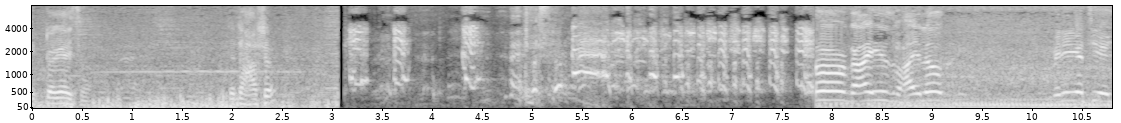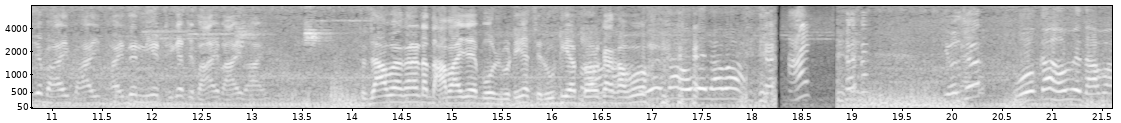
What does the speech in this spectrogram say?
একটু আগে আইছো? এটা হাসো। তো গাইস ভাই লোক বেরিয়ে গেছি। এই যে ভাই ভাই ভাইদের নিয়ে। ঠিক আছে ভাই ভাই ভাই। তো যাব এখন একটা ধাবায় যায় বসবো ঠিক আছে? রুটি আর তরকা খাব। ধাবা কি বলছো? ও কা হবে ধাবা।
